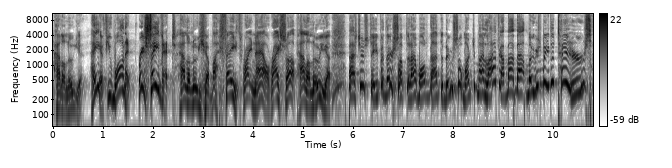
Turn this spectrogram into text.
Hallelujah. Hey, if you want it, receive it. Hallelujah. By faith, right now, rise up. Hallelujah. Pastor Stephen, there's something I want God to do so much in my life, it about moves me to tears.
